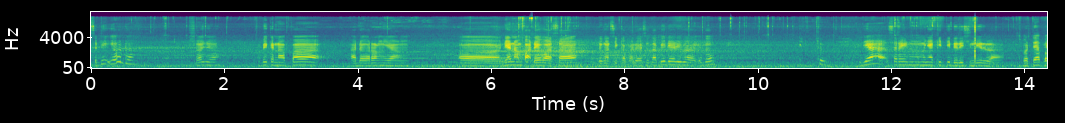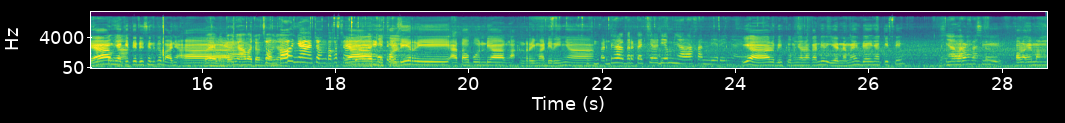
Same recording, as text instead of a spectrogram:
sedih ya udah bisa aja tapi kenapa ada orang yang eh, dia nampak dewasa dengan sikap dewasa tapi dia di itu Tuh. dia sering menyakiti diri sendiri lah seperti apa ya bentuknya? menyakiti diri sendiri itu banyak hal Baik, bentuknya apa contohnya Contohnya, contoh kesadaran ya yang mukul gitu. diri ataupun dia nggak nerima dirinya Berarti hal terkecil dia menyalahkan dirinya ya. Iya, lebih ke menyalahkan diri. Ya namanya dia nyakiti. Semua orang sih kalau emang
